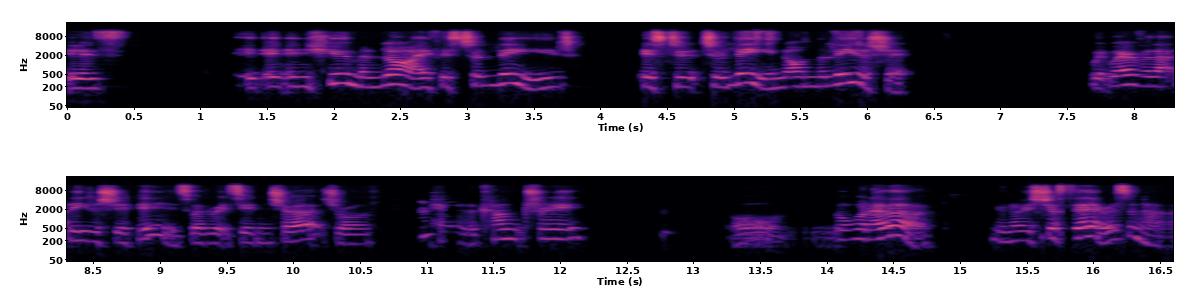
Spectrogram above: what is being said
is in, in human life is to lead, is to, to lean on the leadership, wherever that leadership is, whether it's in church or Mm-hmm. head of the country or, or whatever. You know, it's just there, isn't it?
